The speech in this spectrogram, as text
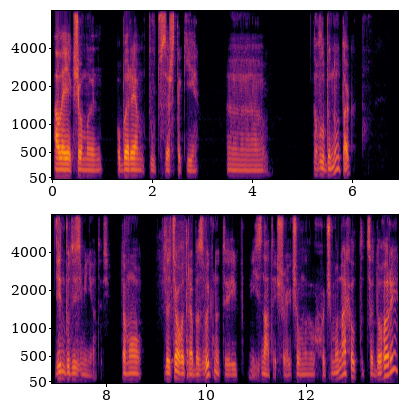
Але якщо ми оберемо тут все ж таки е, глибину, так, він буде змінюватись. Тому до цього треба звикнути і, і знати, що якщо ми хочемо нахил, то це догори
